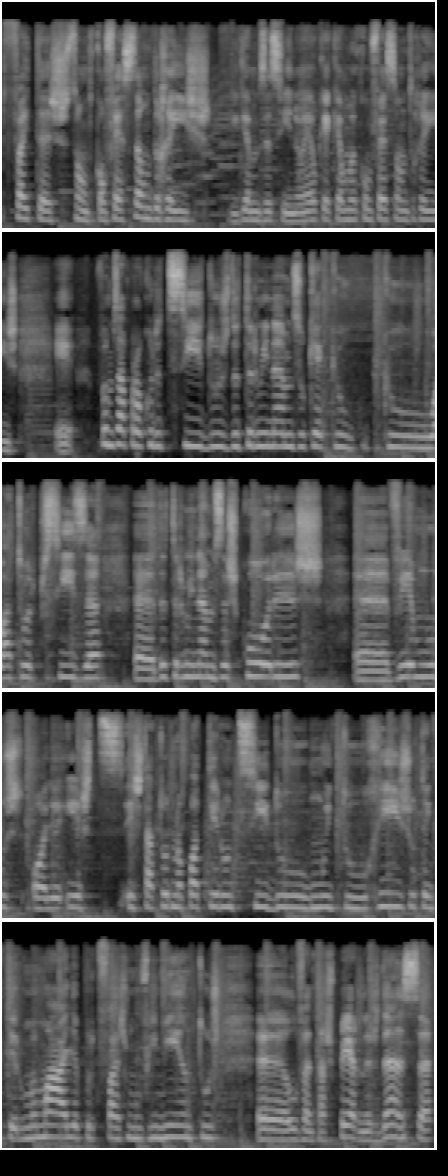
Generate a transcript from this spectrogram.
feitas, são de confecção de raiz, digamos assim, não é? O que é que é uma confecção de raiz? É, vamos à procura de tecidos, determinamos o que é que o, que o ator precisa, uh, determinamos as cores, Uh, vemos, olha, este, este ator não pode ter um tecido muito rijo, tem que ter uma malha porque faz movimentos, uh, levanta as pernas, dança.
